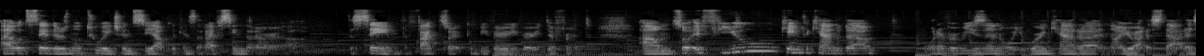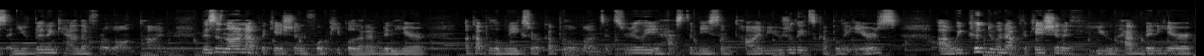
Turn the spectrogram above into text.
I would say there's no two HNC applicants that I've seen that are um, the same. The facts are, it could be very, very different. Um, so if you came to Canada for whatever reason, or you were in Canada and now you're out of status and you've been in Canada for a long time. This is not an application for people that have been here a couple of weeks or a couple of months. It's really it has to be some time. Usually it's a couple of years. Uh, we could do an application if you have been here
